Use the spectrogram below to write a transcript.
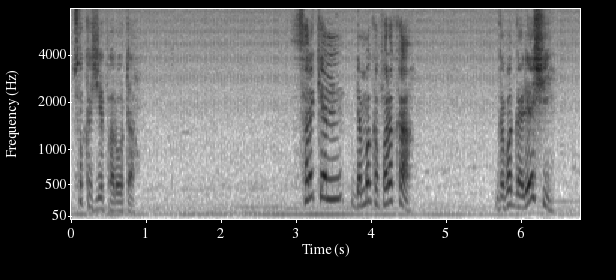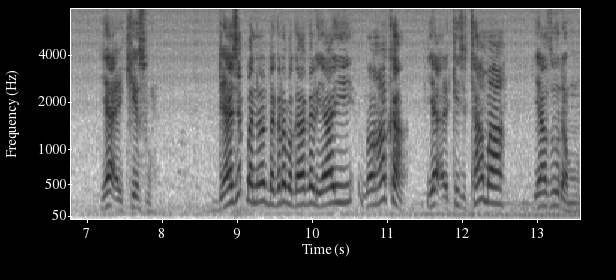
suka je farauta. Sarkin da muka farka gaba gare shi ya aike su. Da ya jaɓanar da garba gagar ya yi don haka ya aiki jitama ya zo da mu.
